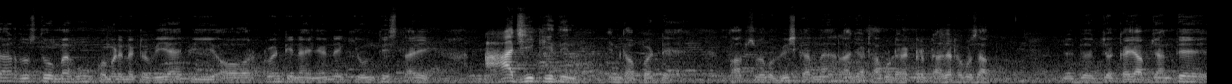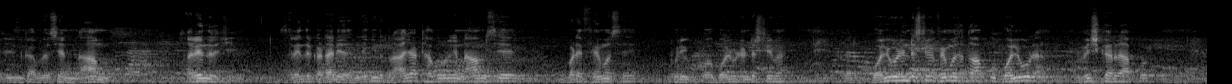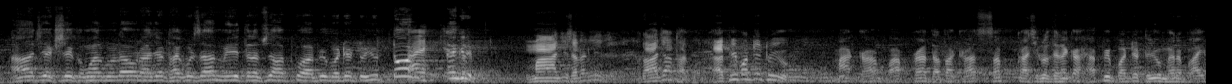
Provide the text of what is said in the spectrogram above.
नमस्कार दोस्तों मैं हूँ कॉमेडी एक्टर वीआईपी और 29 यानी कि 29 तारीख आज ही के दिन इनका बर्थडे है। तो आप सभी को विश करना है राजा ठाकुर डायरेक्टर राजा ठाकुर साहब। जो कई आप जानते हैं इनका वैसे नाम सरेंद्र जी सरेंद्र कटारिया लेकिन राजा ठाकुर के नाम से बड़े फ़ेमस है पूरी बॉलीवुड इंडस्ट्री में। अगर बॉलीवुड इंडस्ट्री में फ़ेमस है तो आपको बॉलीवुड विश कर रहे हैं आपको। आज अक्षय कुमार बोल रहा हूँ राजा ठाकुर साहब मेरी तरफ़ से आपको happy birthday to you don't angry माँ आज जी सडकली Raja Thakur happy birthday to you माँ का, बाप का, दादा का सब का आशीर्वाद देने का हैप्पी बर्थडे टू यू मेरे भाई।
